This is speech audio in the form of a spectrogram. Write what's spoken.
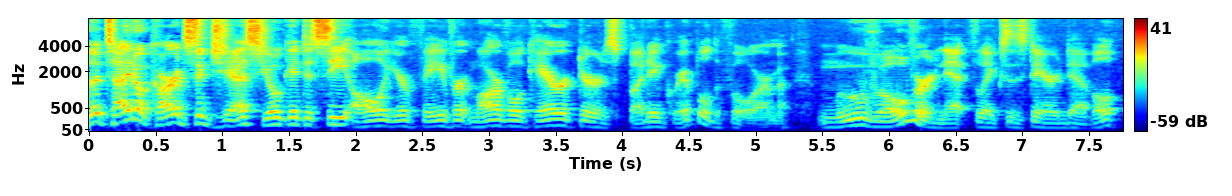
The title card suggests you'll get to see all your favorite Marvel characters, but in crippled form. Move over, Netflix's Daredevil.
